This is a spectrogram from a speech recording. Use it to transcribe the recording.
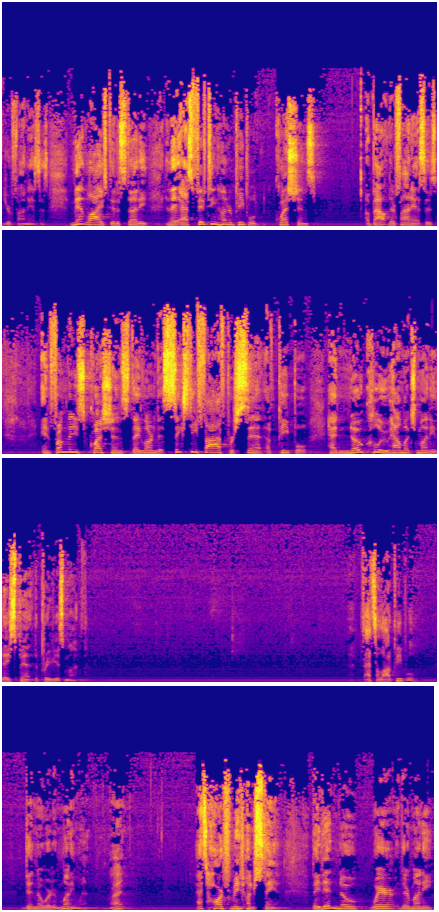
your finances. Mint Life did a study and they asked 1500 people questions about their finances. And from these questions, they learned that 65% of people had no clue how much money they spent the previous month. That's a lot of people didn't know where their money went, right? That's hard for me to understand. They didn't know where their money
